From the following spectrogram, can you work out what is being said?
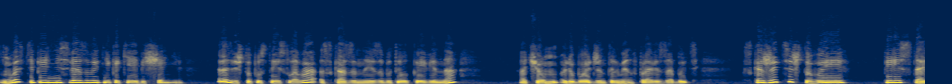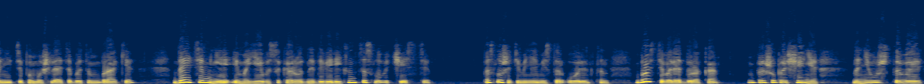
вас теперь не связывают никакие обещания разве что пустые слова, сказанные за бутылкой вина, о чем любой джентльмен вправе забыть. Скажите, что вы перестанете помышлять об этом браке, дайте мне и моей высокородной доверительнице слово чести. Послушайте меня, мистер Уоррингтон, бросьте валять дурака. Прошу прощения, но неужто вы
